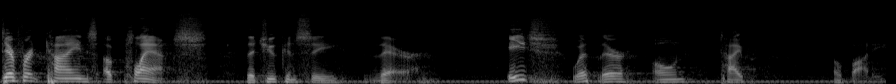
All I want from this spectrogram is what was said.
different kinds of plants that you can see there, each with their own type of body.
